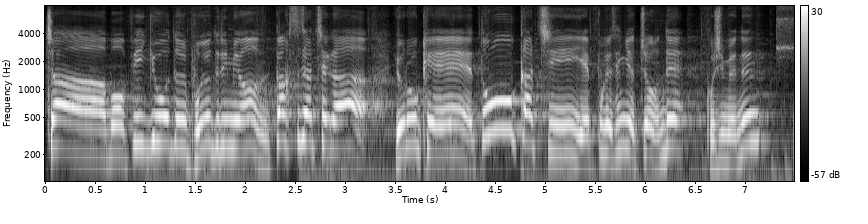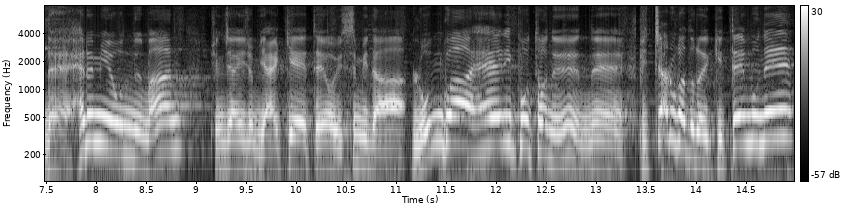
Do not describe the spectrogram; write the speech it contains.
자, 뭐 피규어들 보여드리면 박스 자체가 이렇게 똑같이 예쁘게 생겼죠. 근데 보시면은 네, 헤르미온느만 굉장히 좀 얇게 되어 있습니다. 론과 해리포터는 네, 빗자루가 들어있기 때문에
